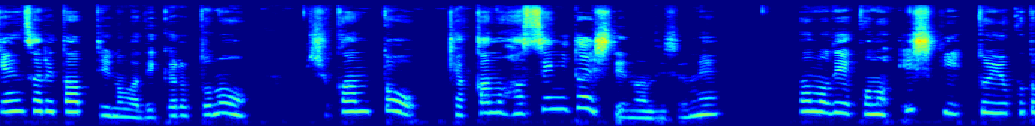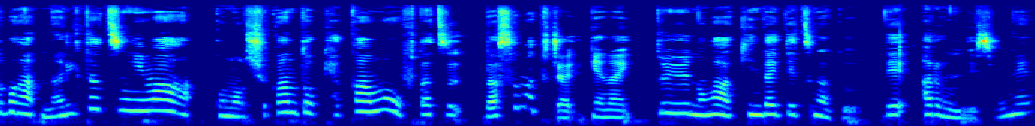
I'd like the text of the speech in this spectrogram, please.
見されたっていうのがデカルトの主観と客観の発生に対してなんですよね。なので、この意識という言葉が成り立つには、この主観と客観を2つ出さなくちゃいけないというのが近代哲学であるんですよね。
